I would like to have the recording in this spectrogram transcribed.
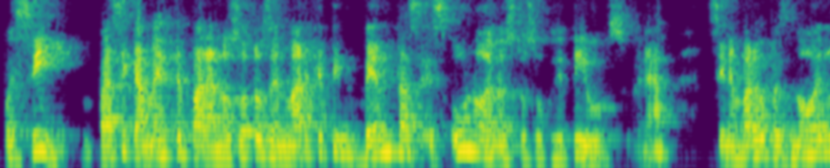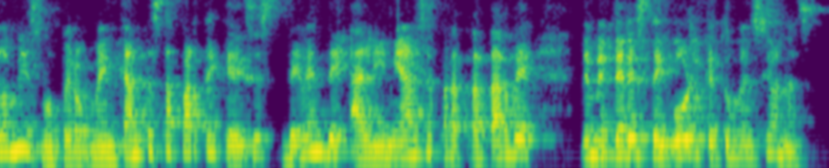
pues sí, básicamente para nosotros en marketing, ventas es uno de nuestros objetivos, ¿verdad? Sin embargo, pues no es lo mismo, pero me encanta esta parte que dices, deben de alinearse para tratar de, de meter este gol que tú mencionas.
